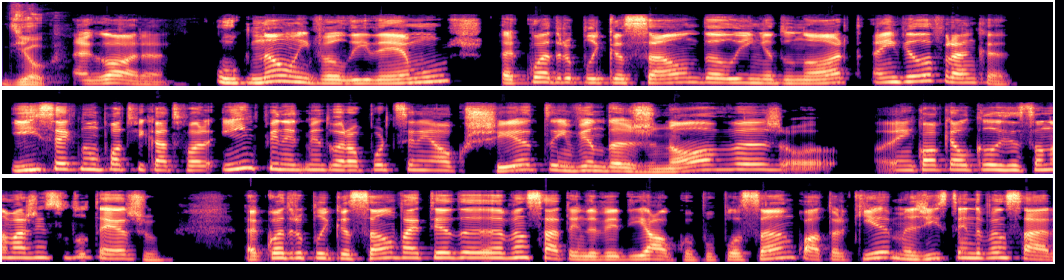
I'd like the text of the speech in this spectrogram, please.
Diogo. Agora, o que não invalidemos a quadruplicação da linha do Norte em Vila Franca. E isso é que não pode ficar de fora, independentemente do aeroporto ser em Alcochete, em vendas novas, ou em qualquer localização na margem sul do Tejo a quadruplicação vai ter de avançar. Tem de haver diálogo com a população, com a autarquia, mas isso tem de avançar.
